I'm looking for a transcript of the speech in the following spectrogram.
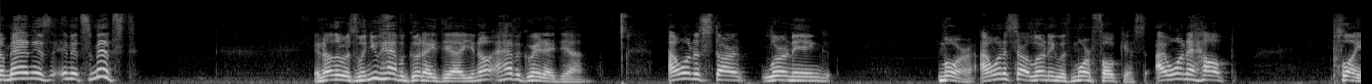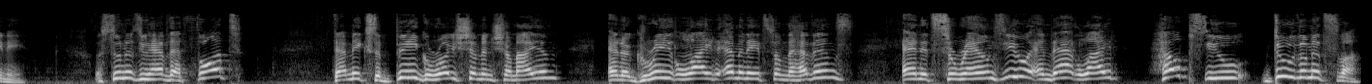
a man is in its midst. In other words, when you have a good idea, you know, I have a great idea. I want to start learning more. I want to start learning with more focus. I want to help Ploni. As soon as you have that thought, that makes a big roishem and shamayim, and a great light emanates from the heavens, and it surrounds you, and that light helps you do the mitzvah.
